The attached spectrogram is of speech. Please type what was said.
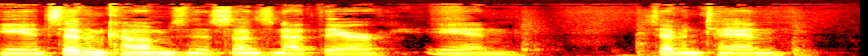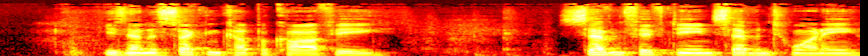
And 7 comes and the son's not there. And 7.10, he's on his second cup of coffee. 7.15, 7.20.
